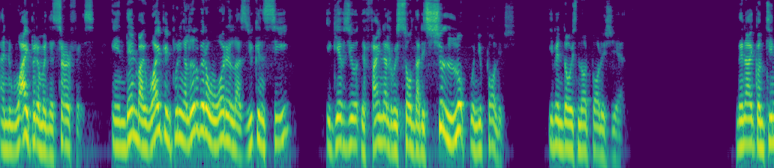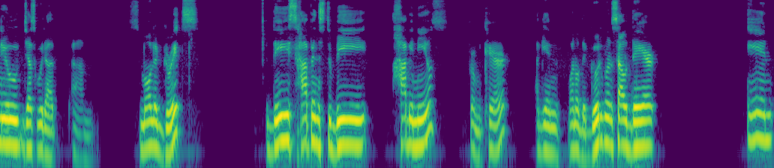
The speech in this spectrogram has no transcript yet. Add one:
and wipe it on the surface. And then by wiping, putting a little bit of water as you can see, it gives you the final result that it should look when you polish, even though it's not polished yet. Then I continue just with a um, smaller grits. This happens to be Habeneos from Kerr. Again, one of the good ones out there. And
